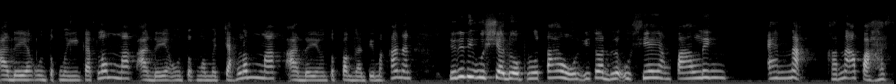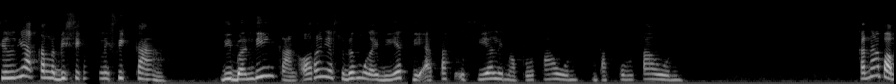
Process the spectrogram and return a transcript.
ada yang untuk mengikat lemak, ada yang untuk memecah lemak, ada yang untuk pengganti makanan. Jadi di usia 20 tahun itu adalah usia yang paling enak karena apa? Hasilnya akan lebih signifikan dibandingkan orang yang sudah mulai diet di atas usia 50 tahun, 40 tahun. Kenapa?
